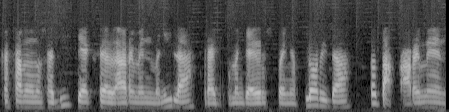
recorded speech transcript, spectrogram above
Kasama mo sa DTXL RMN Manila, Radyo Manjairos, Peña, Florida, Tatak RMN.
